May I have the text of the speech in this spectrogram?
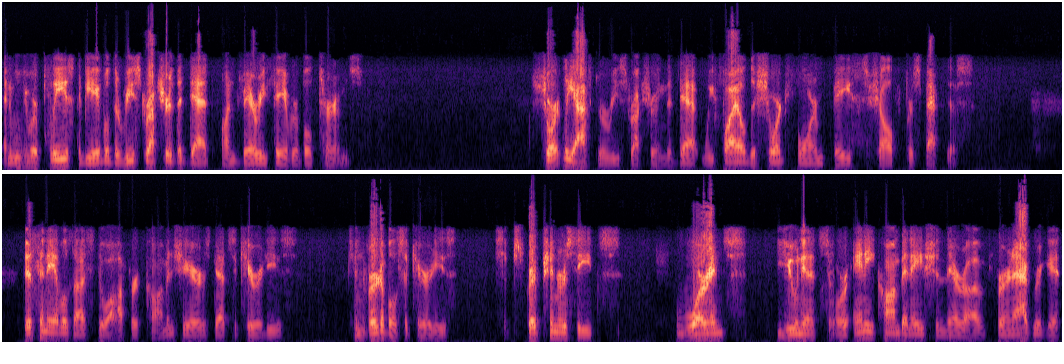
and we were pleased to be able to restructure the debt on very favorable terms. Shortly after restructuring the debt, we filed a short form base shelf prospectus. This enables us to offer common shares, debt securities, convertible securities, subscription receipts, warrants, units, or any combination thereof for an aggregate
